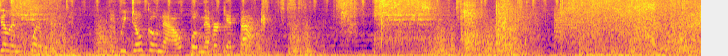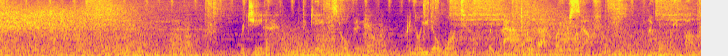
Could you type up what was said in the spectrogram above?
Dylan, what are we gonna do? If we don't go now, we'll never get back. Regina, the gate is open. I know you don't want to, but you have to go back by yourself. I won't leave Paula.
